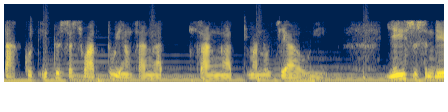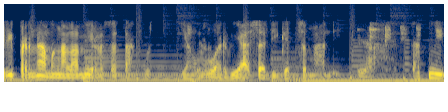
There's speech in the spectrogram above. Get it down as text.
takut itu sesuatu yang sangat sangat manusiawi Yesus sendiri pernah mengalami rasa takut yang luar biasa di Getsemani. Ya. Tapi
